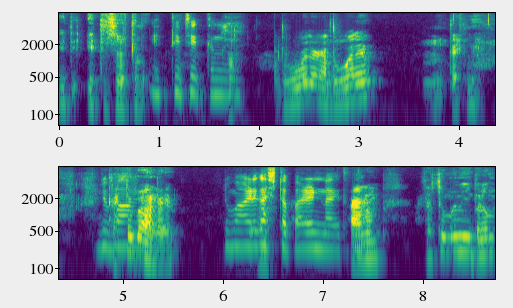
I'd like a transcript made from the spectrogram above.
എത്തിച്ചേക്കുന്നത് അതുപോലെ അതുപോലെ പ്രശ്നം ഒരുപാട് കഷ്ടപ്പാടുണ്ടായി കഷ്ടപ്പാടുണ്ടായിരുന്നു കാരണം സത്യം പറഞ്ഞാൽ ഇപ്പം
